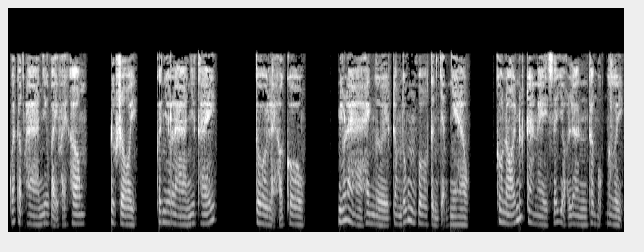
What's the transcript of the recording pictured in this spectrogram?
Quá thật là như vậy phải không? Được rồi, coi như là như thế. Tôi lại hỏi cô, nếu là hai người trong lúc vô tình chạm nhau, cô nói nước trà này sẽ dội lên thân một người,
